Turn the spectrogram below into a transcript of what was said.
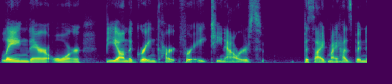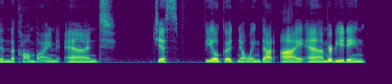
laying there or be on the grain cart for 18 hours beside my husband in the combine and just feel good knowing that I am contributing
